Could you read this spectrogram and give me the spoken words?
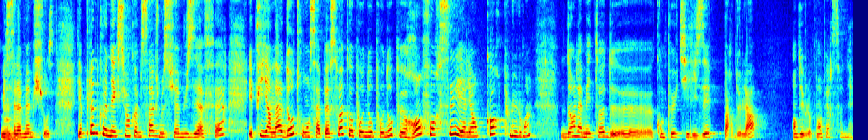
mais c'est mhm. la même chose. Il y a plein de connexions comme ça que je me suis amusée à faire. Et puis il y en a d'autres où on s'aperçoit qu'Ho'oponopono peut renforcer et aller encore plus loin dans la méthode euh, qu'on peut utiliser par-delà en développement personnel.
